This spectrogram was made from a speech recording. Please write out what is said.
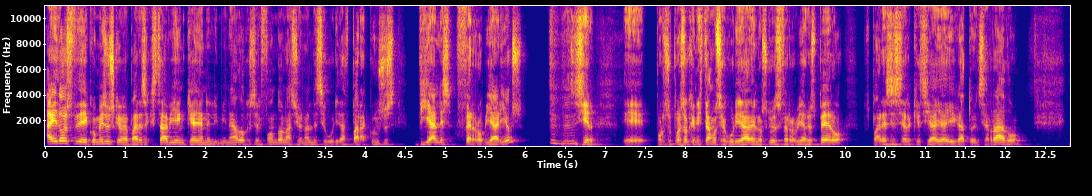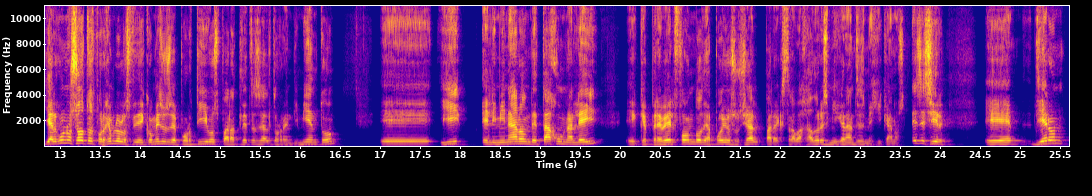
Hay dos fideicomisos que me parece que está bien que hayan eliminado, que es el Fondo Nacional de Seguridad para Cruces Viales Ferroviarios, Es decir, eh, por supuesto que necesitamos seguridad en los cruces ferroviarios, pero pues, parece ser que sí hay ahí gato encerrado. Y algunos otros, por ejemplo, los fideicomisos deportivos para atletas de alto rendimiento. eh, y eliminaron de tajo una ley eh, que prevé el Fondo de Apoyo Social para extrabajadores migrantes mexicanos. Es decir, dieron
